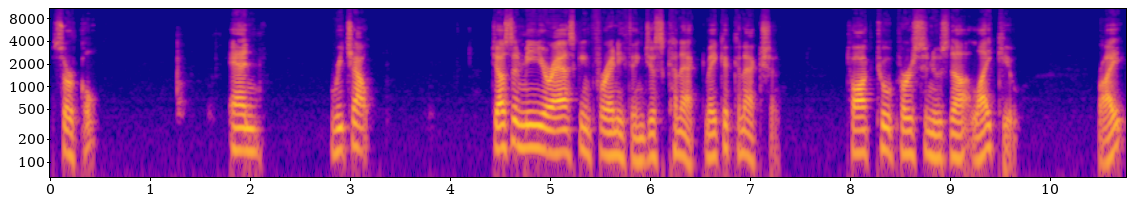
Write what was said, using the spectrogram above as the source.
circle and reach out. Doesn't mean you're asking for anything. Just connect, make a connection. Talk to a person who's not like you, right?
